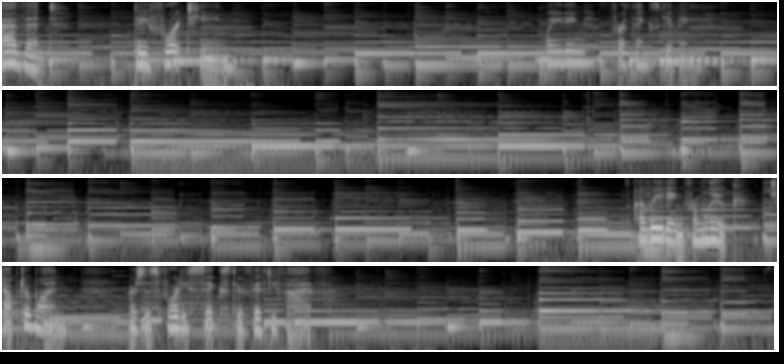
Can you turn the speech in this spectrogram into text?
Advent, Day 14. Waiting for Thanksgiving. A reading from Luke chapter 1, verses 46 through 55.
